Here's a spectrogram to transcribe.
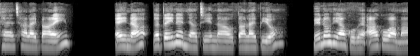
ခန်းချလိုက်ပါတယ်အဲ့နောက်ငသိန်းနဲ့မြောက်ကြီးအနာကိုသွားလိုက်ပြီးတော့ မင်းတို့နှစ်ယောက်ကိုပဲအားကိုးရမှာ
